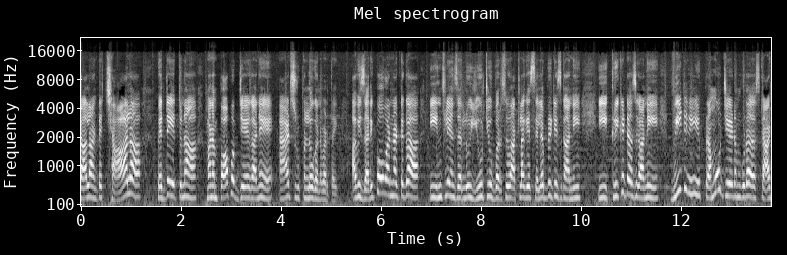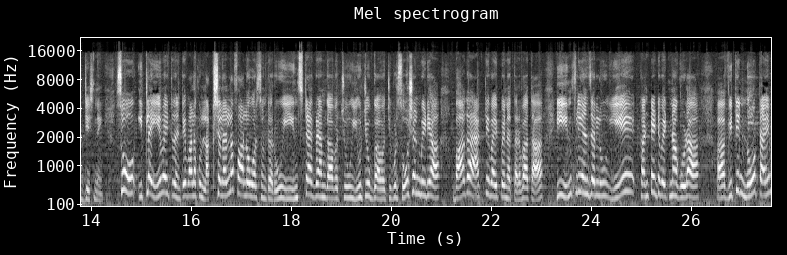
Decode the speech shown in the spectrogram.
చాలా అంటే చాలా పెద్ద ఎత్తున మనం పాపప్ చేయగానే యాడ్స్ రూపంలో కనబడతాయి. అవి సరిపోవన్నట్టుగా ఈ ఇన్ఫ్లుయెన్సర్లు యూట్యూబర్స్ అట్లాగే సెలబ్రిటీస్ కానీ ఈ క్రికెటర్స్ కానీ వీటిని ప్రమోట్ చేయడం కూడా స్టార్ట్ చేసినాయి. సో ఇట్లా ఏమవుతుందంటే వాళ్ళకు లక్షలల్లో ఫాలోవర్స్ ఉంటారు. ఈ ఇన్స్టాగ్రామ్ కావచ్చు యూట్యూబ్ కావచ్చు ఇప్పుడు సోషల్ మీడియా బాగా యాక్టివ్ అయిపోయిన తర్వాత ఈ ఇన్ఫ్లుయెన్సర్లు ఏ కంటెంట్ పెట్టినా కూడా విత్ ఇన్ నో టైం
